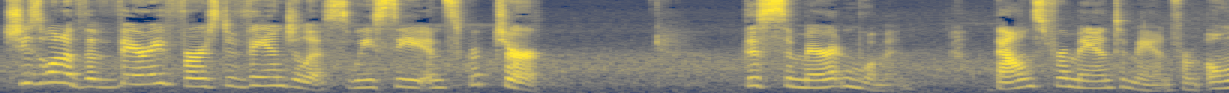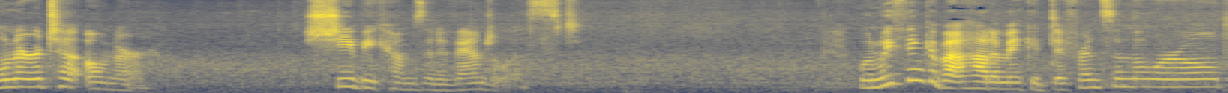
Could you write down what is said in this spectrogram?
She's one of the very first evangelists we see in Scripture. This Samaritan woman bounced from man to man, from owner to owner, she becomes an evangelist. When we think about how to make a difference in the world,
